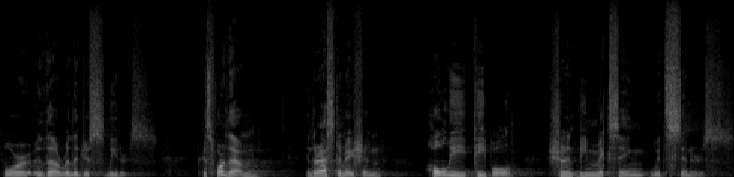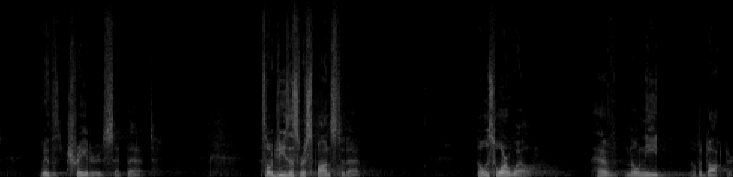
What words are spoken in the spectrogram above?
for the religious leaders. Because for them, in their estimation, holy people shouldn't be mixing with sinners, with traitors at that. So Jesus responds to that. Those who are well have no need of a doctor,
